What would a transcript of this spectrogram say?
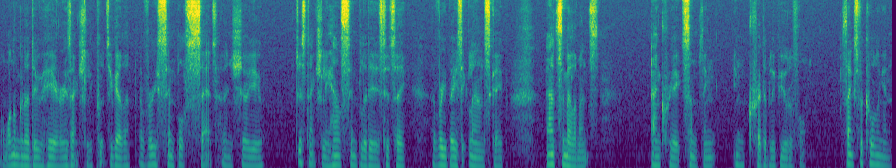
And what I'm going to do here is actually put together a very simple set and show you just actually how simple it is to take a very basic landscape, add some elements and create something incredibly beautiful. Thanks for calling in.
